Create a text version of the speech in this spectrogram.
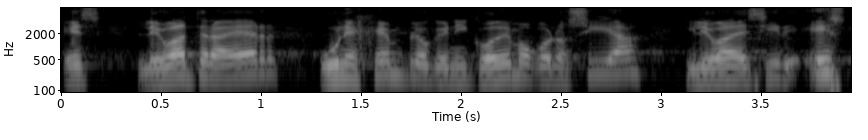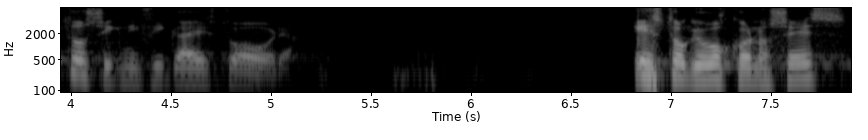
es, le va a traer un ejemplo que Nicodemo conocía y le va a decir, esto significa esto ahora. Esto que vos conocés,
